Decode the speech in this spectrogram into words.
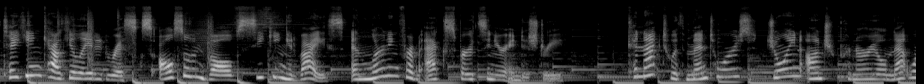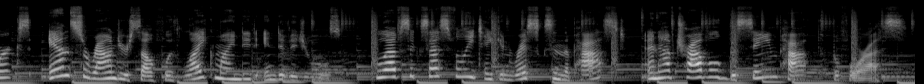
Taking calculated risks also involves seeking advice and learning from experts in your industry. Connect with mentors, join entrepreneurial networks, and surround yourself with like minded individuals who have successfully taken risks in the past and have traveled the same path before us.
